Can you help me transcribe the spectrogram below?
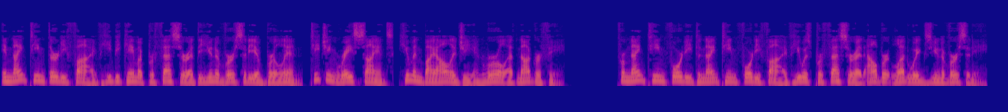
In 1935 he became a professor at the University of Berlin, teaching race science, human biology and rural ethnography. From 1940 to 1945 he was professor at Albert Ludwigs University.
